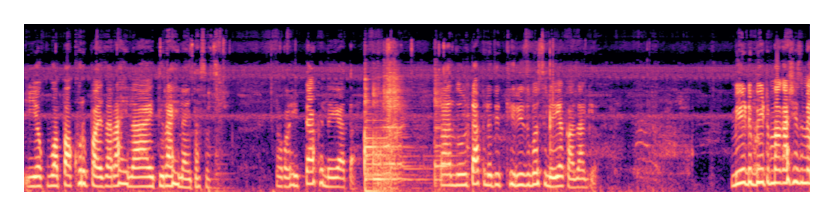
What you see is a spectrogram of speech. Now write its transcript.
एक वापा खुरपायचा राहिलाय ती राहिलाय तसंच. बघा हे टाकलंय आता. तांदूळ टाकलं ते थिरीच बसलं एका जागेवर. मीठ बीट मग अशीच मी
